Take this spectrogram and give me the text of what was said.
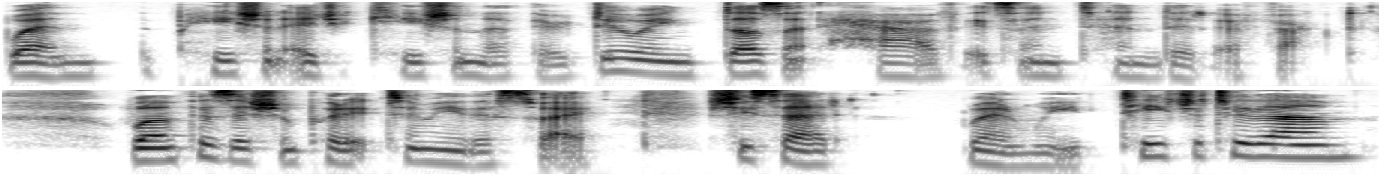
when the patient education that they're doing doesn't have its intended effect. One physician put it to me this way She said, When we teach it to them,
